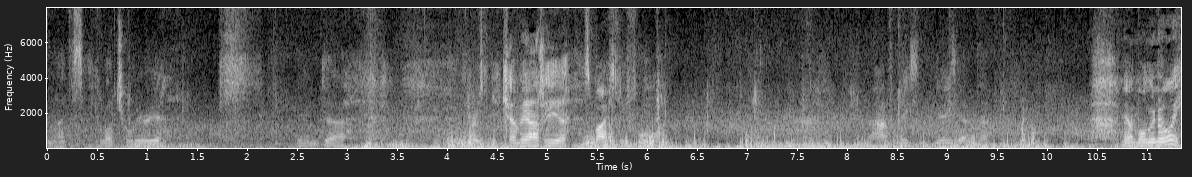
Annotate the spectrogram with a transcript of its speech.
you know, this ecological area. And uh, the reason you come out here is mostly for half decent views out to Mount Maunganui.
